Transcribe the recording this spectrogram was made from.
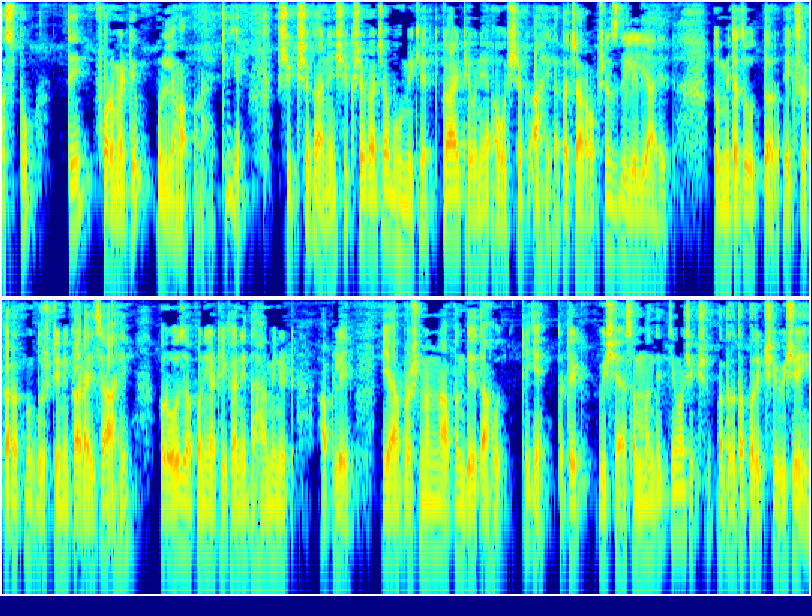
असतो ते फॉर्मेटिव्ह मूल्यमापन आहे. ठीक आहे? शिक्षकाने शिक्षकाच्या भूमिकेत काय ठेवणे आवश्यक आहे? आता चार ऑप्शन्स दिलेली आहेत. तुम्ही त्याचं उत्तर एक सकारात्मक दृष्टीने काढायचं आहे. रोज आपण या ठिकाणी दहा मिनिट आपले या प्रश्नांना आपण देत आहोत. ठीक आहे. तर टेट विषयासंबंधित किंवा शिक्षक पात्रता परीक्षेविषयी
